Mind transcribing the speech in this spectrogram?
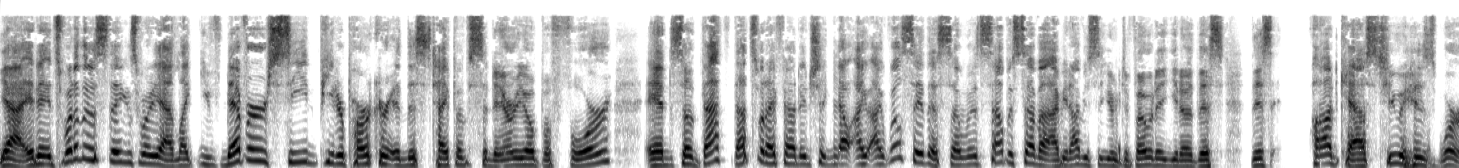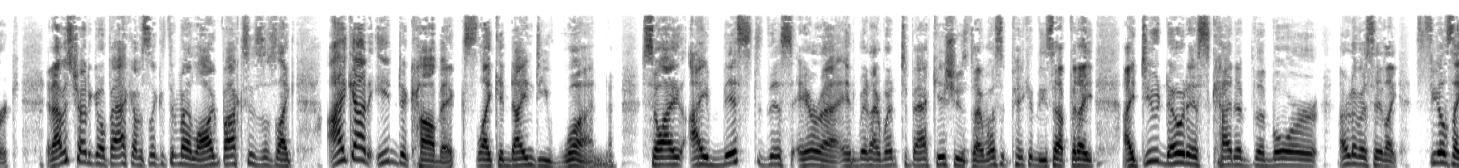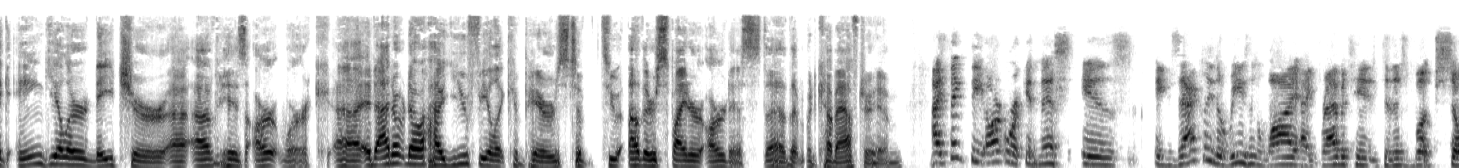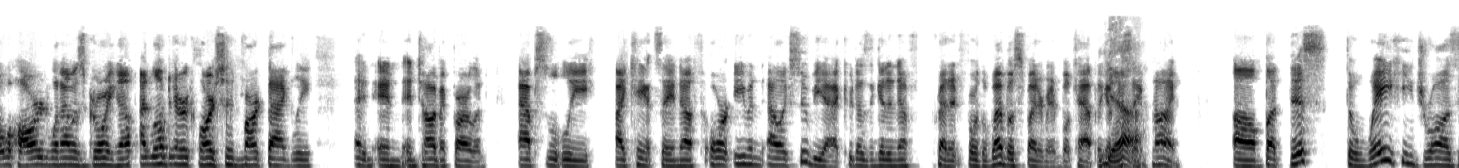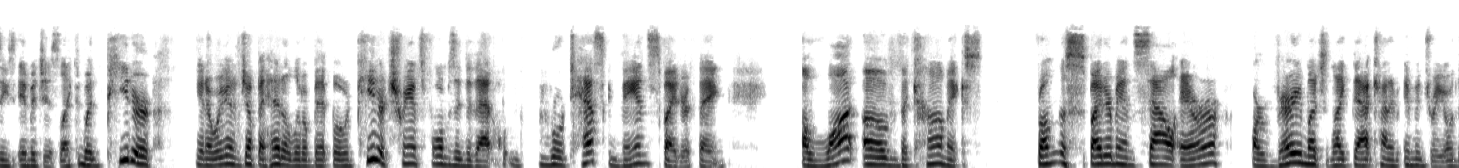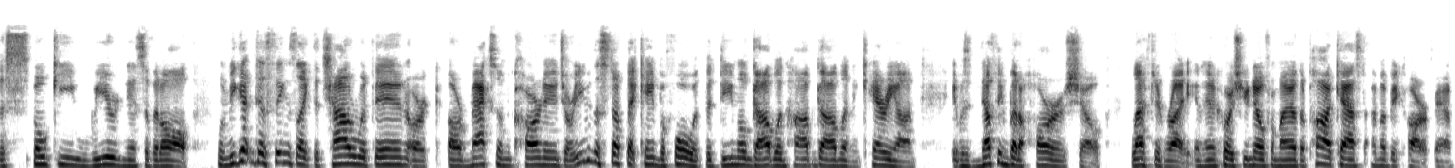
Yeah, it, it's one of those things where, yeah, like you've never seen Peter Parker in this type of scenario before. And so that, that's what I found interesting. Now, I, I will say this. So with Sal Buscema, I mean, obviously you're devoting, you know, this, this podcast to his work. And I was trying to go back. I was looking through my log boxes. I was like, I got into comics like in 91. So I, I missed this era. And when I went to back issues, I wasn't picking these up, but I, I do notice kind of the more, I don't know what I say, like feels like angular nature uh, of his artwork. Uh, and I don't know how you feel it compares to, to other spider artists uh, that would come after him. I think the artwork in this is exactly the reason why I gravitated to this book so hard when I was growing up. I loved Erik Larsen, Mark Bagley, and and, and Todd McFarlane. Absolutely I can't say enough, or even Alex Saviuk, who doesn't get enough credit for the Web of Spider-Man book happening at the same time. Um, but this, the way he draws these images, like when Peter, you know, we're going to jump ahead a little bit, but when Peter transforms into that grotesque man spider thing, a lot of the comics from the Spider-Man Sal era are very much like that kind of imagery or the smoky weirdness of it all. When we get into things like The Child Within or or Maximum Carnage or even the stuff that came before with the Demogoblin, Hobgoblin, and Carrion, it was nothing but a horror show left and right. And then of course you know from my other podcast, I'm a big horror fan.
